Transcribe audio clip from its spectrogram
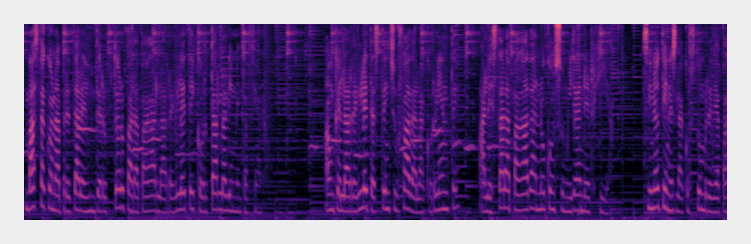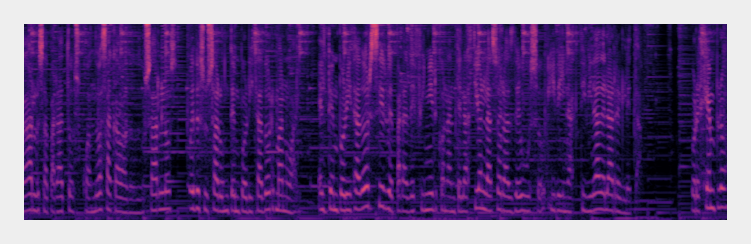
Basta con apretar el interruptor para apagar la regleta y cortar la alimentación. Aunque la regleta esté enchufada a la corriente, al estar apagada no consumirá energía. Si no tienes la costumbre de apagar los aparatos cuando has acabado de usarlos, puedes usar un temporizador manual. El temporizador sirve para definir con antelación las horas de uso y de inactividad de la regleta. Por ejemplo,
